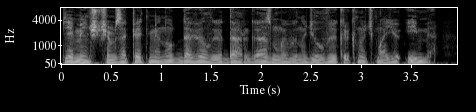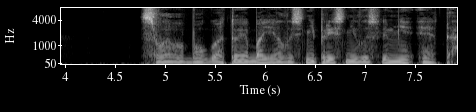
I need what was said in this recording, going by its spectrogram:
я меньше чем за пять минут довел ее до оргазма и вынудил выкрикнуть мое имя. Слава богу, а то я боялась, не приснилось ли мне это.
